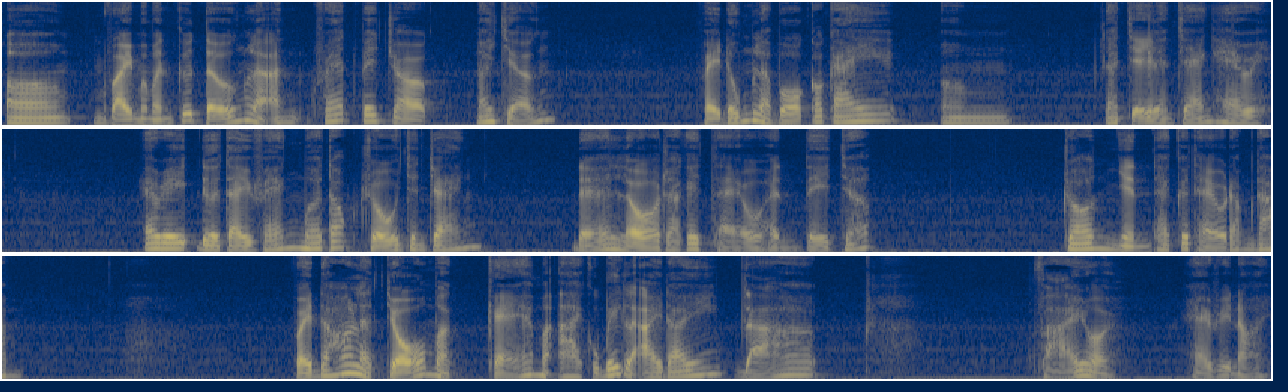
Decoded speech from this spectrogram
Ờ, vậy mà mình cứ tưởng là anh Fred với George nói giỡn. Vậy đúng là bồ có cái... Um, đã chỉ lên trán Harry. Harry đưa tay vén mớ tóc rủ trên trán để lộ ra cái thẹo hình tia chớp. Ron nhìn theo cái thẹo đăm đăm. Vậy đó là chỗ mà kẻ mà ai cũng biết là ai đấy đã... Phải rồi, Harry nói.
